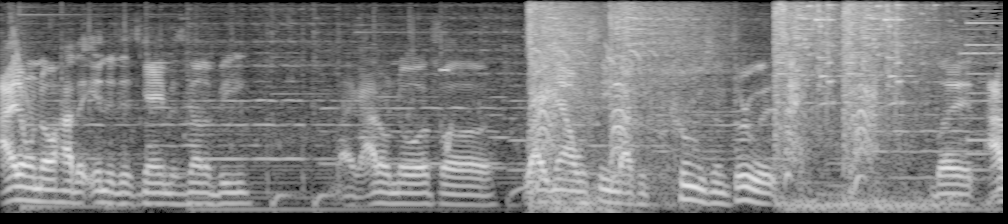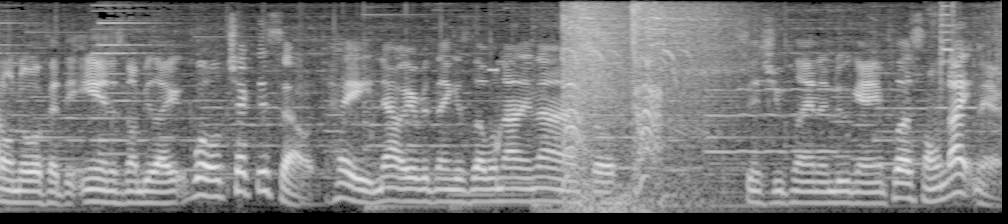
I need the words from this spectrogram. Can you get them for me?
I don't know how the end of this game is gonna be. Like, I don't know if uh, right now we seem like it's cruising through it. But I don't know if at the end it's gonna be like, well, check this out. Hey, now everything is level 99. So since you playing a new game plus on Nightmare,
